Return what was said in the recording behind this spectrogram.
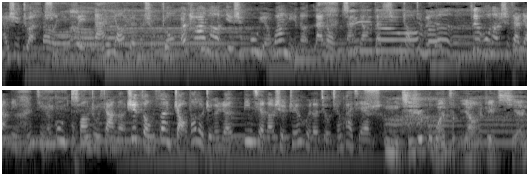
还是转到了一位南阳人的手中，而他呢，也是不远万里呢来到我们南阳来寻找这个人。最后呢，是在两地民警的共同帮助下呢，是总算找到了这个人，并且呢，是追回了九千块钱。嗯，其实不管怎么样啊，这钱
